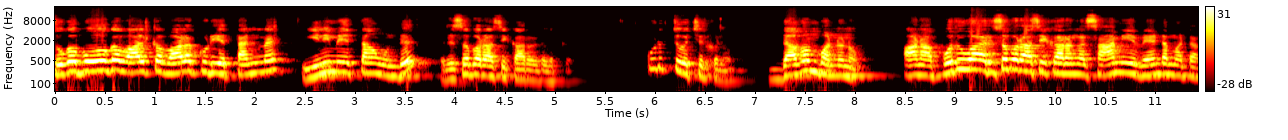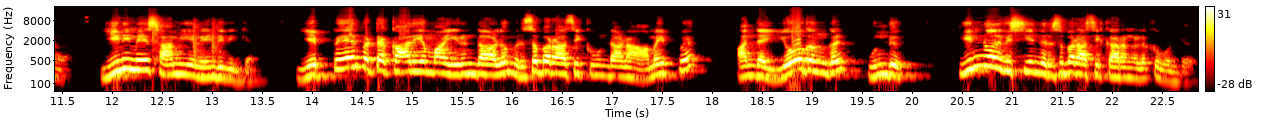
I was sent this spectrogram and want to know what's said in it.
சுகபோக வாழ்க்கை வாழக்கூடிய தன்மை இனிமே தான் உண்டு ரிஷபராசிக்காரர்களுக்கு. கொடுத்து வச்சிருக்கணும். தவம் பண்ணணும். ஆனா பொதுவா ரிஷபராசிக்காரங்க சாமியை வேண்ட மாட்டாங்க. இனிமே சாமியை வேண்டுவீங்க. எப்பேற்பட்ட காரியமா இருந்தாலும் ரிஷபராசிக்கு உண்டான அமைப்பு அந்த யோகங்கள் உண்டு. இன்னொரு விஷயம் இந்த ரிஷபராசிக்காரங்களுக்கு உண்டு.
